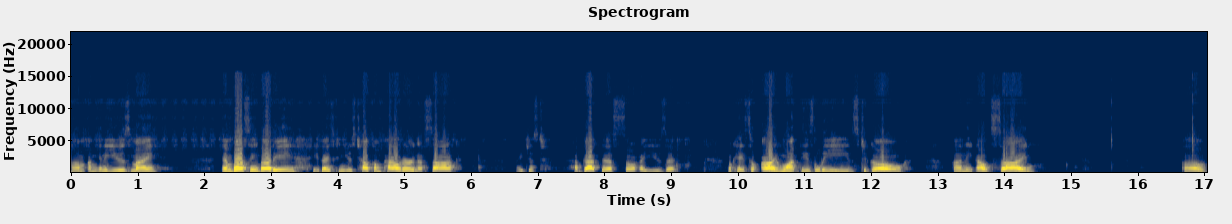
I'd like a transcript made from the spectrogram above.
um, I'm going to use my embossing buddy. You guys can use talcum powder and a sock. I just have got this, so I use it. Okay, so I want these leaves to go on the outside of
